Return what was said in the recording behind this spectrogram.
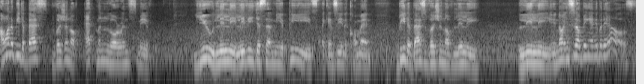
I want to be the best version of Edmund Lawrence Smith. You, Lily. Lily just sent me a piece. I can see in the comment. Be the best version of Lily. Lily, you know, instead of being anybody else.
